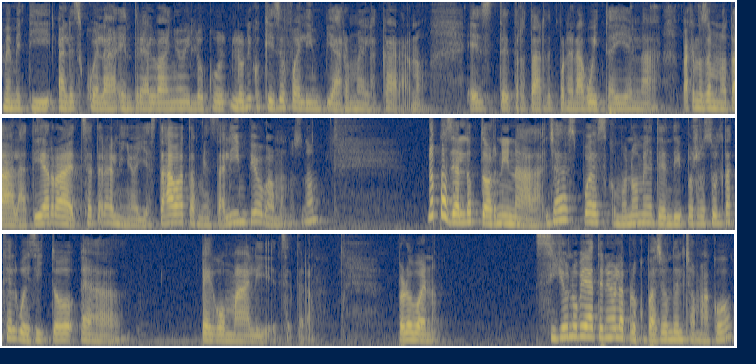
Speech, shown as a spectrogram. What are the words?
me metí a la escuela, entré al baño y lo, lo, único que hice fue limpiarme la cara, ¿no? Este, tratar de poner agüita ahí en la, para que no se me notara la tierra, etcétera. El niño ahí estaba, también está limpio, vámonos, ¿no? No pasé al doctor ni nada. Ya después, como no me atendí, pues resulta que el huesito uh, pegó mal y etcétera. Pero bueno, si yo no hubiera tenido la preocupación del chamaco,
